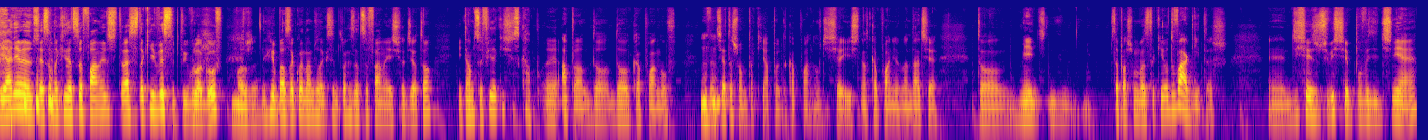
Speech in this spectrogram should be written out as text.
ja nie wiem, czy jestem taki zacofany, czy teraz jest taki wysyp tych vlogów. Może. Chyba zakładam, że tak jestem trochę zacofany, jeśli chodzi o to. I tam co chwilę jakiś jest kap, e, apel do, do kapłanów. Mhm. Więc ja też mam taki apel do kapłanów. Dzisiaj, jeśli nad kapłani oglądacie, to zapraszam was do takiej odwagi też. Y, Dzisiaj rzeczywiście powiedzieć nie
